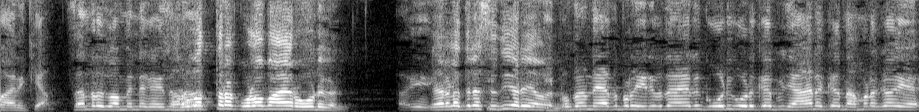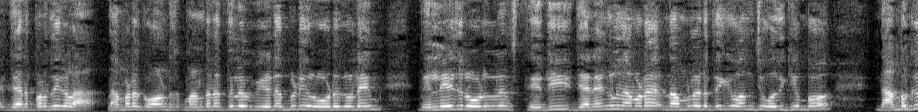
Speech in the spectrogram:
മാനിക്കാം. സെൻട്രൽ ഗവൺമെന്റിന്റെ കയ്യിൽ നിന്ന് സർവത്ര കുളമായ റോഡുകൾ. കേരളത്തിലെ സ്ഥിതി അറിയാമല്ലോ. ഇപ്പൊ നേരത്തെ പറഞ്ഞ ഇരുപതിനായിരം കോടി കൊടുക്കുക ഇപ്പൊ ഞാനൊക്കെ നമ്മുടെ ജനപ്രതികളാ നമ്മുടെ കോൺഗ്രസ് മണ്ഡലത്തിലെ പി ഡബ്ല്യു ഡി റോഡുകളുടെയും വില്ലേജ് റോഡുകളുടെയും സ്ഥിതി ജനങ്ങൾ നമ്മുടെ നമ്മുടെ അടുത്തേക്ക് വന്ന് ചോദിക്കുമ്പോൾ നമുക്ക്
